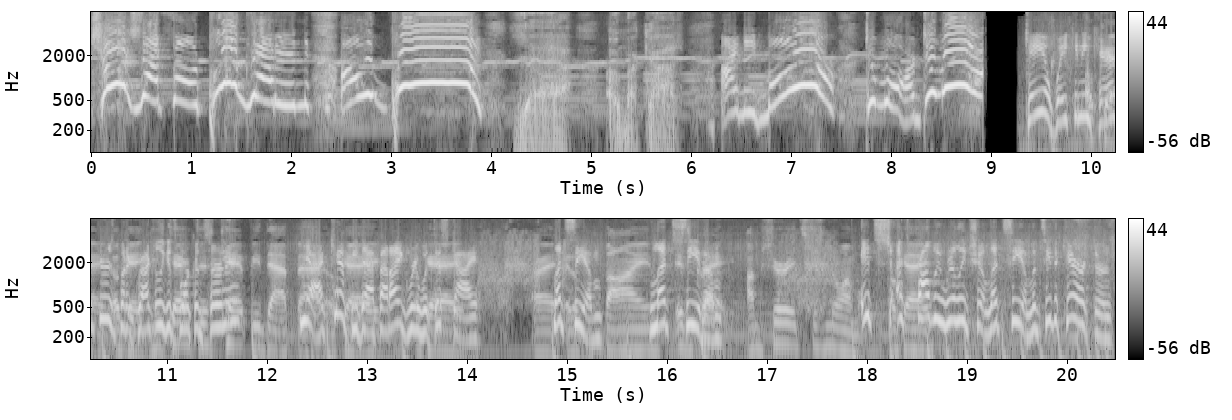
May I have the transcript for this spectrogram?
Charge that phone. Plug that in. Oh boy. Yeah. Oh my God. I need more. Do more. Do more. Gay awakening Okay, characters, but it gradually gets more concerning. Can't be that bad. Yeah, it can't be that bad. I agree with this guy. All right, Let's see it'll him. Fine. Let's It's see great. them. I'm sure it's just normal. It's okay? it's probably really chill. Let's see him. Let's see the characters.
